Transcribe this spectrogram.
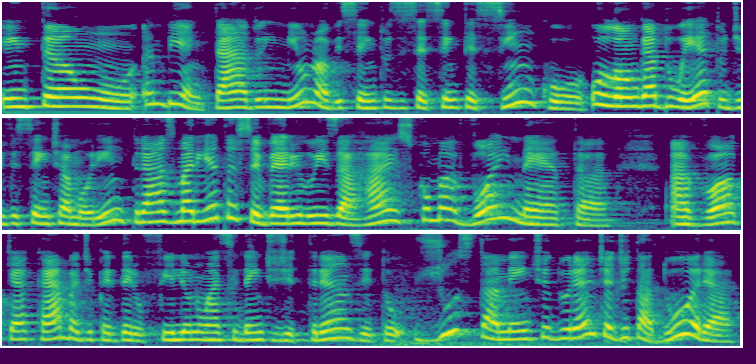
Então, ambientado em 1965, o longa dueto de Vicente Amorim traz Marieta Severo e Luísa Reis como avó e neta. A avó que acaba de perder o filho num acidente de trânsito justamente durante a ditadura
